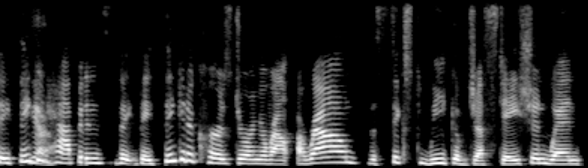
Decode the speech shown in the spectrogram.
They think yeah. it happens. They they think it occurs during around around the sixth week of gestation when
